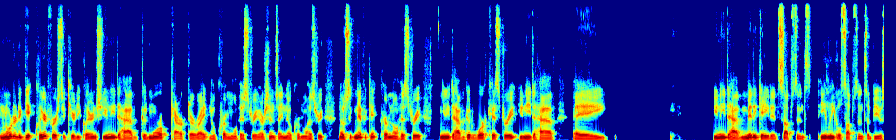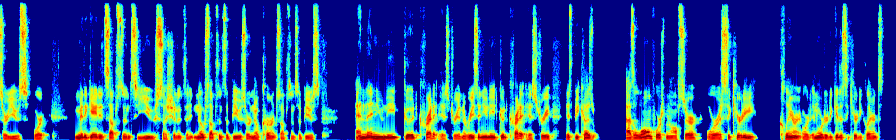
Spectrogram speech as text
in order to get cleared for a security clearance, you need to have good moral character, right? No criminal history, or shouldn't say no criminal history, no significant criminal history. You need to have good work history. You need to have a you need to have mitigated substance, illegal substance abuse or use, or mitigated substance use. I shouldn't say no substance abuse or no current substance abuse. And then you need good credit history. And the reason you need good credit history is because as a law enforcement officer or a security clearance, or in order to get a security clearance,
